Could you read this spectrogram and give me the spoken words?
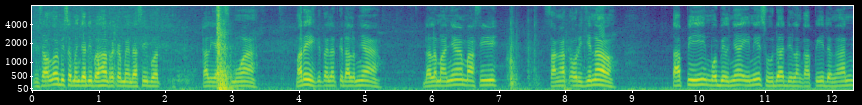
Insya Allah bisa menjadi bahan rekomendasi buat kalian semua. Mari kita lihat ke dalamnya. Dalamannya masih sangat original. Tapi mobilnya ini sudah dilengkapi dengan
